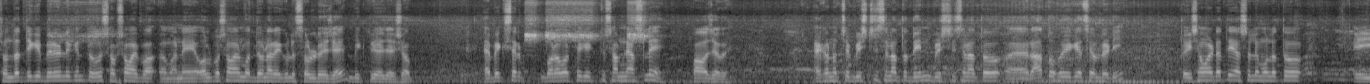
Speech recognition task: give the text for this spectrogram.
সন্ধ্যার দিকে বেরোলে কিন্তু সবসময় মানে অল্প সময়ের মধ্যে ওনার এগুলো সোল্ড হয়ে যায়, বিক্রি হয়ে যায় সব। অ্যাপেক্সের বরাবর থেকে একটু সামনে আসলে পাওয়া যাবে। এখন হচ্ছে বৃষ্টি স্নাত দিন, বৃষ্টি স্নাত রাতও হয়ে গেছে অলরেডি তো এই সময়টাতেই আসলে মূলত এই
